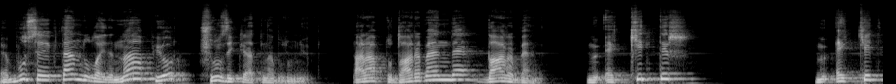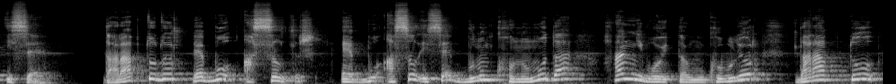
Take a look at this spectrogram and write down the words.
E bu sebepten dolayı da ne yapıyor? Şunun zikriyatında bulunuyor. Darabtu darbende darben müekkittir. Müekket ise darabtudur ve bu asıldır. E bu asıl ise bunun konumu da hangi boyutta vuku buluyor? Darabtu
